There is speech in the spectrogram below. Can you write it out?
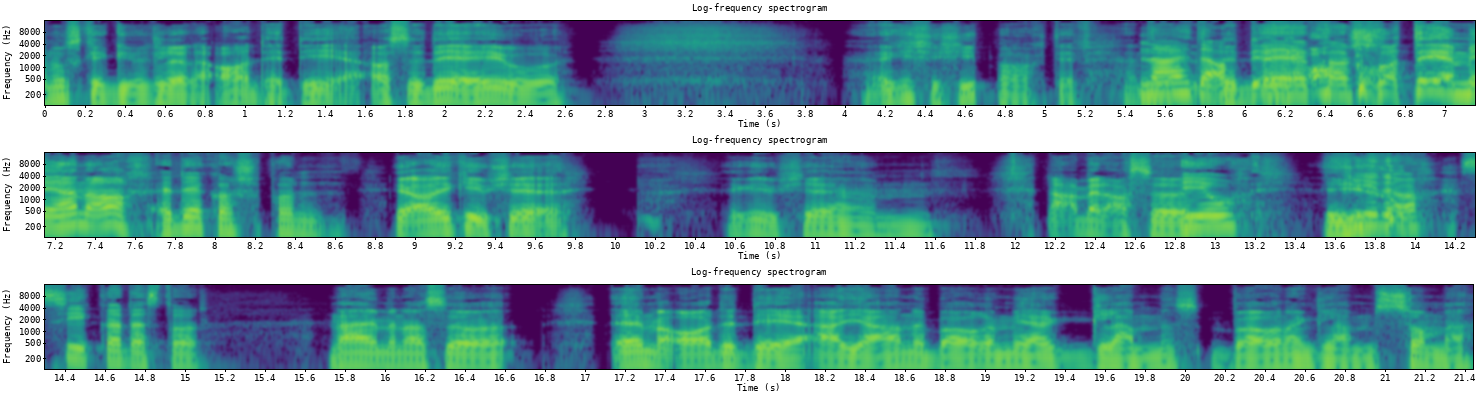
nå skal jeg google det. ADD. Altså, det er jo Jeg er ikke hyperaktiv. Nei, det det, det, er akkurat det jeg mener! Er det kanskje på en Ja, jeg er jo ikke Jeg er jo ikke um, Nei, men altså Jo, si det. Si hva det står. Nei, men altså En med ADD er gjerne bare mer glems... Bare den glemsomme.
